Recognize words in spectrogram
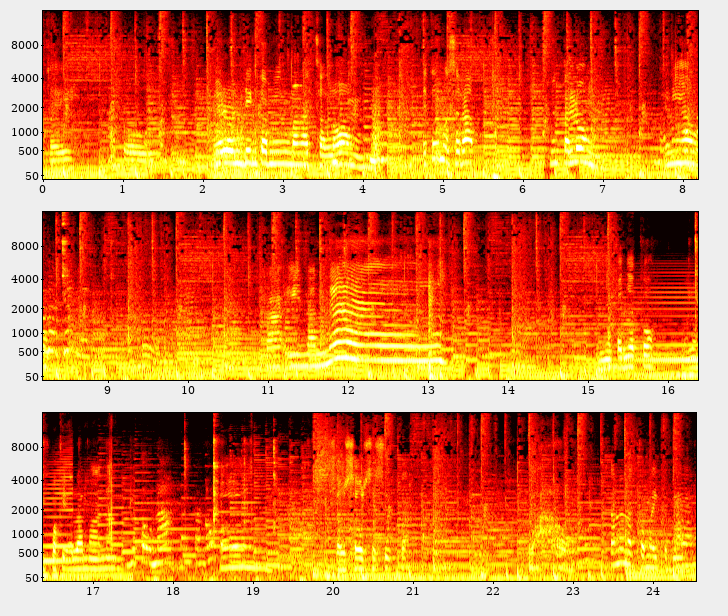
Okay? So, meron din kaming mga talong. Ito masarap. Yung talong. Inihaw. Kainan na! Kanya-kanya to. Walang pakialamanan. Luto na? Ah, sausaw sa suka. Wow! Sana nagkamay ka, babe.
